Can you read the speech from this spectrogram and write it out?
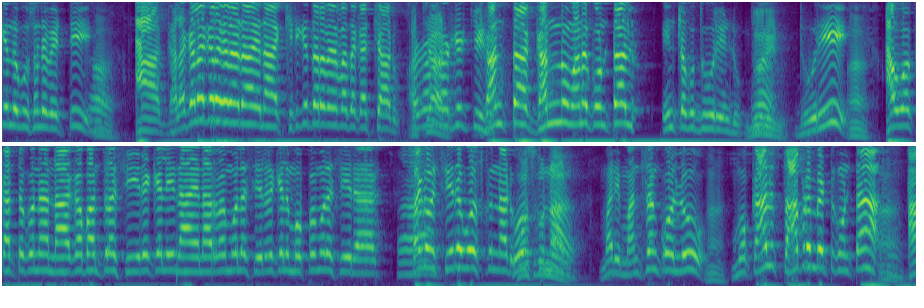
కింద కూర్చుండ పెట్టి ఆ. గలగల గలగలడ ఆయన కిటికీ తెర వద్దకు వచ్చాడు గంట గన్ను మనకుంటా ఇంట్లోకి దూరిండు. దూరి ఆ. అవ్వ కట్టుకున్న నాగబంతుల సీరకెళ్ళి నాయన అరవై మూల సీరకెళ్ళి ముప్పై మూల సీర సగం సీర కోసుకున్నాడు. కోసుకున్నాడు. మరి మంచం కోళ్ళు ముఖాలు తాపడం పెట్టుకుంటా ఆ.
